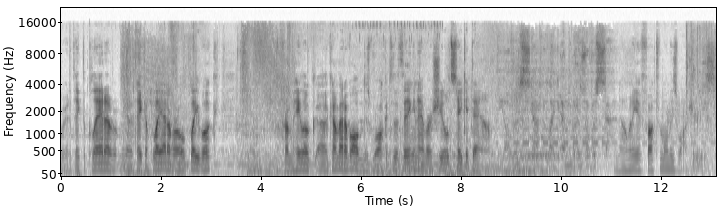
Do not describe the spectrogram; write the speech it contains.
We gotta take the play out of we gotta take a play out of our old playbook from Halo uh, Combat Evolved and just walk into the thing and have our shields take it down. Like. And now I'm gonna get fucked from all these watchers.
